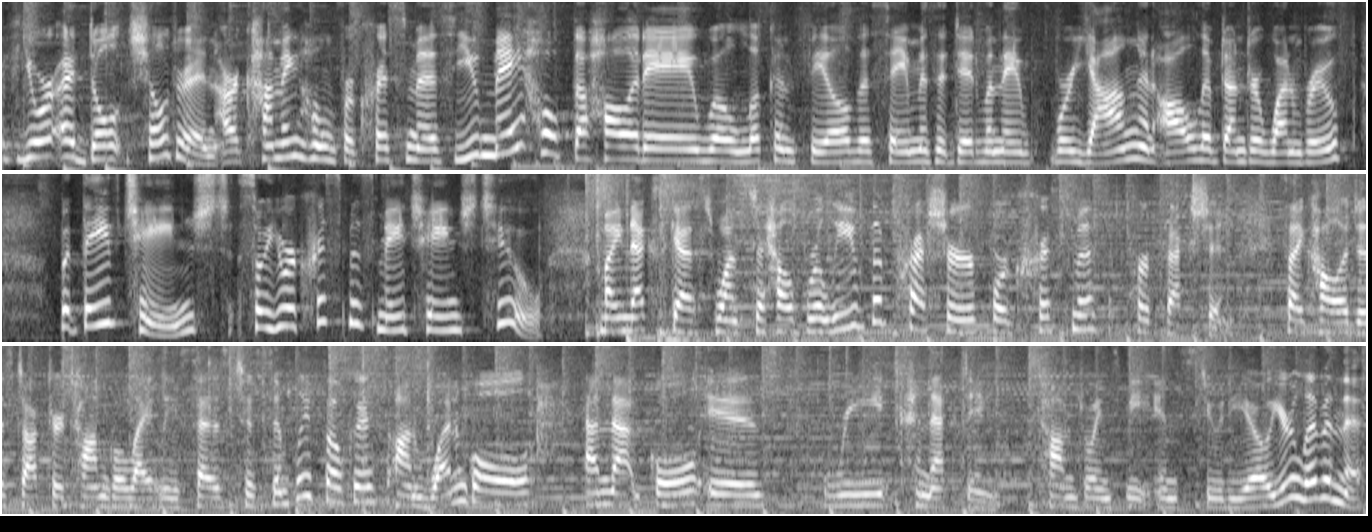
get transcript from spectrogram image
If your adult children are coming home for Christmas, you may hope the holiday will look and feel the same as it did when they were young and all lived under one roof. But they've changed, so your Christmas may change too. My next guest wants to help relieve the pressure for Christmas perfection. Psychologist Dr. Tom Golightly says to simply focus on one goal, and that goal is reconnecting. Tom joins me in studio. You're living this,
